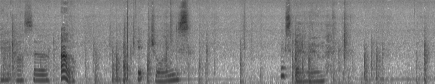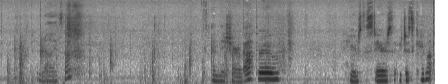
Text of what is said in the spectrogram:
It also, oh, it joins this bedroom. Didn't realize that. And they share a bathroom. Here's the stairs that we just came up.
